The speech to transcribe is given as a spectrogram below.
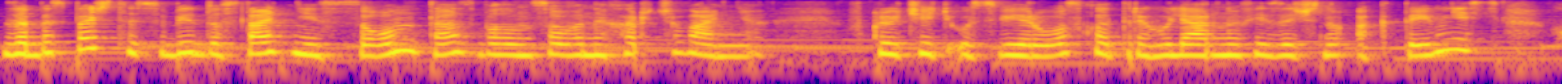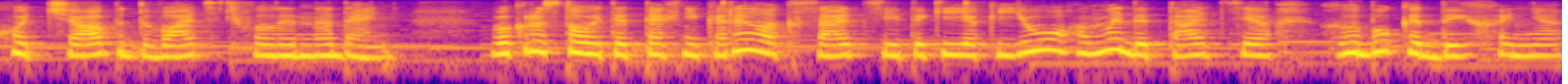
Забезпечте собі достатній сон та збалансоване харчування. Включіть у свій розклад регулярну фізичну активність хоча б 20 хвилин на день. Використовуйте техніки релаксації, такі як йога, медитація, глибоке дихання.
